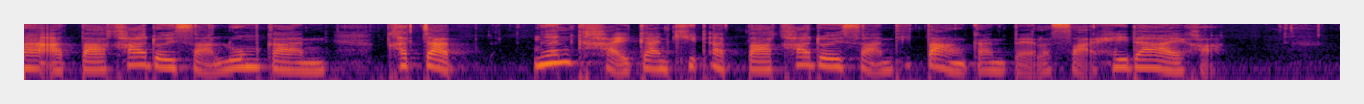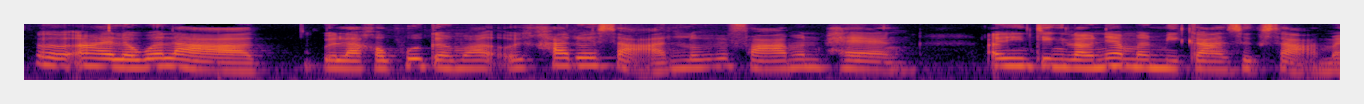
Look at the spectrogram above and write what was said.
ณาอัตราค่าโดยสารร่วมกัน ขจัดเงื่อนไขการคิดอัตราค่าโดยสารที่ต่างกันแต่ละสายให้ได้ค่ะ เออไอแล้วเวลาเวลาเขาพูดกันว่าเอ้ยค่าโดยสารรถไฟฟ้ามันแพงเอาจริง ๆ แล้วเนี่ยมันมีการศึกษาไหม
